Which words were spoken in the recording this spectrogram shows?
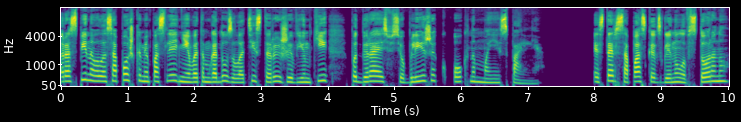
распинывала сапожками последние в этом году золотисто-рыжие вьюнки, подбираясь все ближе к окнам моей спальни. Эстер с опаской взглянула в сторону,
